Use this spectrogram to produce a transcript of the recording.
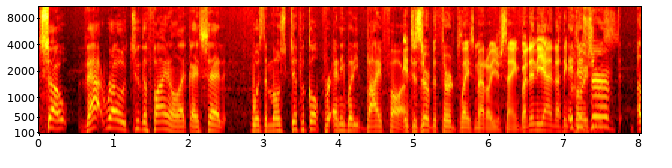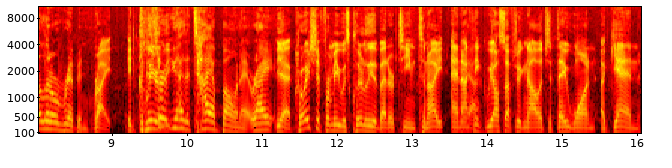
So that road to the final, like I said, was the most difficult for anybody by far. It deserved a third place medal, you're saying. But in the end, I think It Croatia deserved was, a little ribbon. right. It It deserved- clearly you had to tie a bow on it, right? Yeah, Croatia for me was clearly the better team tonight, and I think we also have to acknowledge that they won again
